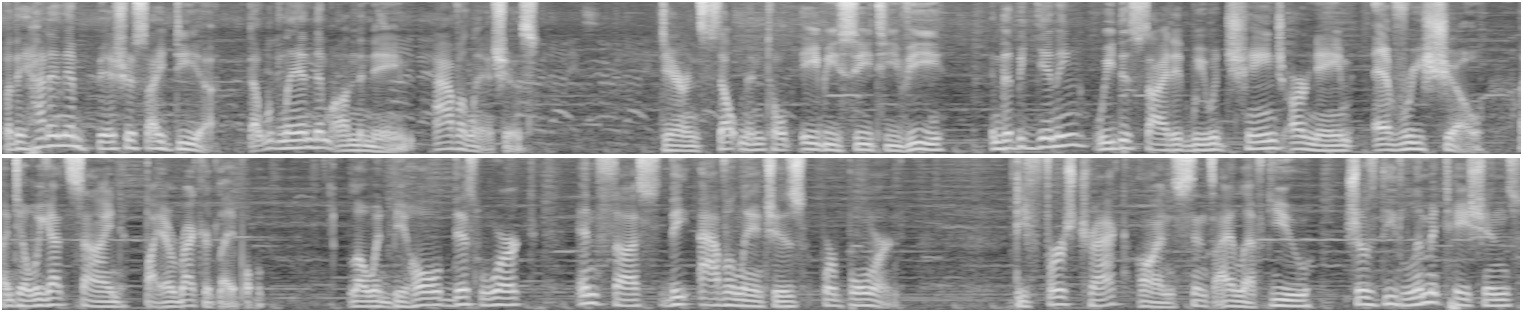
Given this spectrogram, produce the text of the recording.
but they had an ambitious idea that would land them on the name Avalanches. Darren Seltman told ABC TV In the beginning, we decided we would change our name every show until we got signed by a record label. Lo and behold, this worked, and thus the Avalanches were born. The first track on Since I Left You shows the limitations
